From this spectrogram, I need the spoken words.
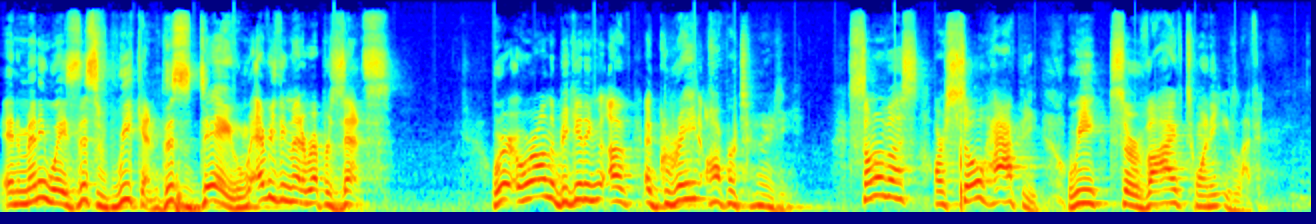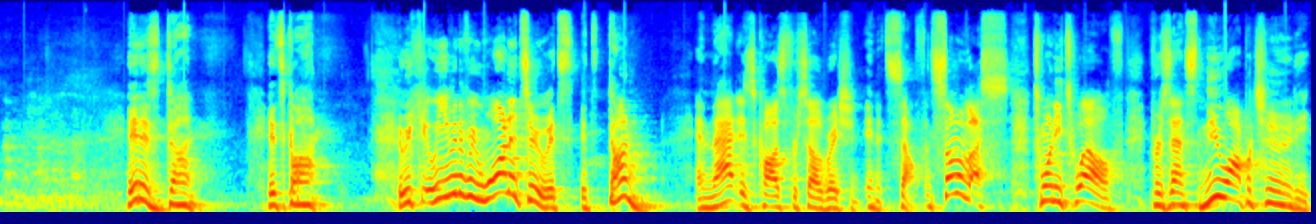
And in many ways, this weekend, this day, everything that it represents, we're, we're on the beginning of a great opportunity. Some of us are so happy we survived 2011. it is done, it's gone. We, even if we wanted to, it's, it's done. And that is cause for celebration in itself. And some of us, 2012 presents new opportunity,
